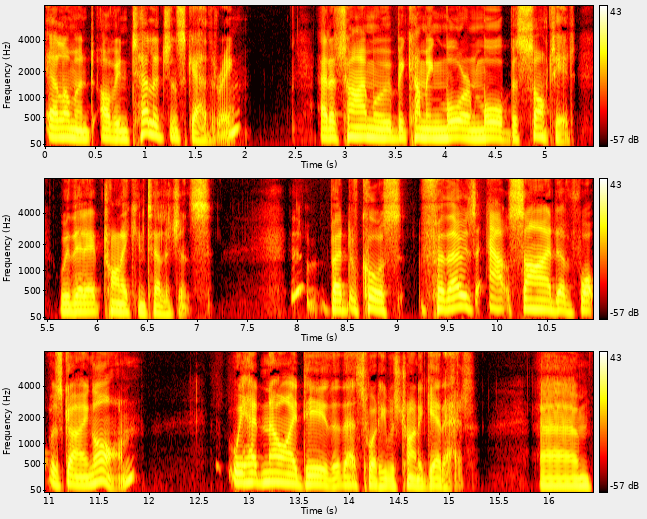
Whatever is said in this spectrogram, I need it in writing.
element of intelligence gathering at a time when we're becoming more and more besotted with electronic intelligence. But of course, for those outside of what was going on, we had no idea that that's what he was trying to get at. Um,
